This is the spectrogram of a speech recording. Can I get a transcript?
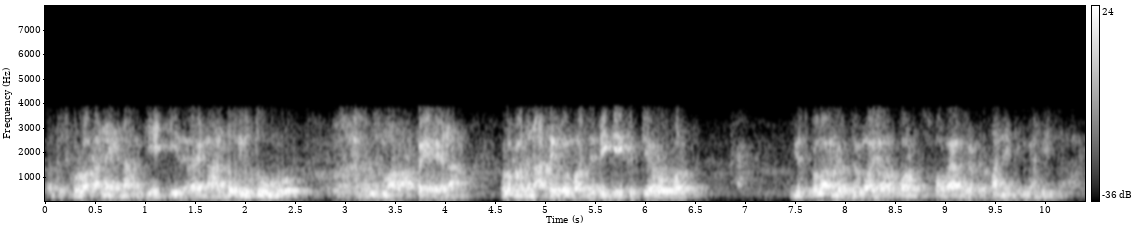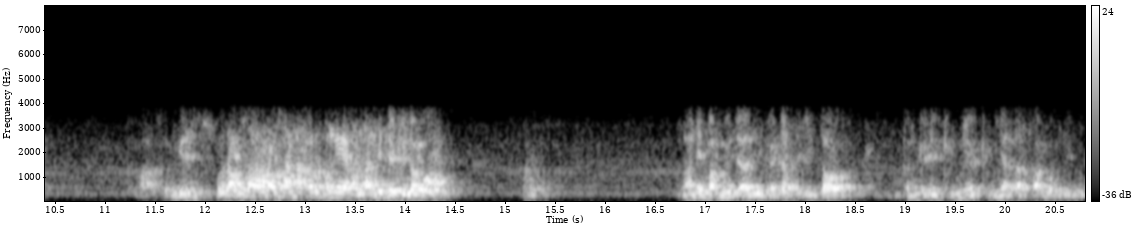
Terus kalau kan enak kiai lewat ngantuk itu malah penak. Kalau betul nanti itu mau jadi kiai gede ruwet. Ya sekolah nggak cuma ya Allah, sekolah nggak ke sana ini kan bisa. Masuk gini, ora usah ora usah ngatur pangeran nanti jadi nopo. Nah ini Imam Ghazali gak ada cerita tentang dunia dunia tasawuf ini.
